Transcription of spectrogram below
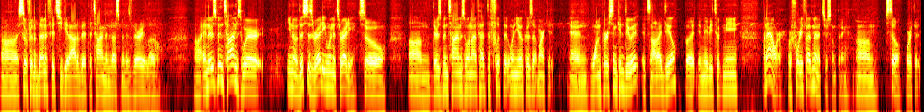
Uh, so for the benefits you get out of it, the time investment is very low. Uh, and there's been times where, you know, this is ready when it's ready. So um, there's been times when I've had to flip it when Yoko's at market. And one person can do it. It's not ideal, but it maybe took me an hour or 45 minutes or something. Um, still worth it.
